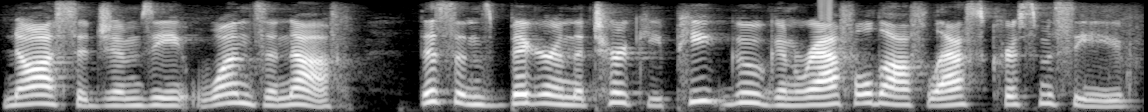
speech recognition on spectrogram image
Naw, said Jimsy. One's enough. This one's bigger'n the turkey Pete Googan raffled off last Christmas Eve.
